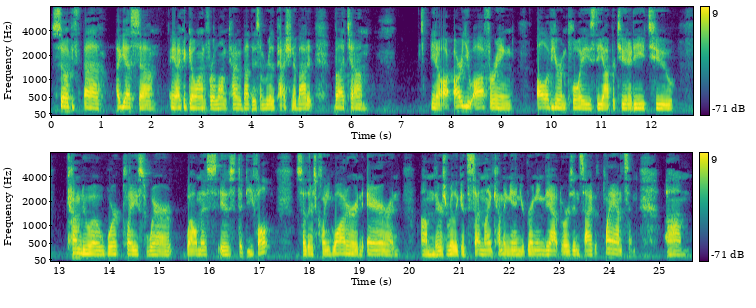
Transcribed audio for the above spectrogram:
so if uh, I guess um, I could go on for a long time about this. I'm really passionate about it, but um, you know, are, are you offering all of your employees the opportunity to come to a workplace where wellness is the default? So there's clean water and air and um, there's really good sunlight coming in. You're bringing the outdoors inside with plants and um,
